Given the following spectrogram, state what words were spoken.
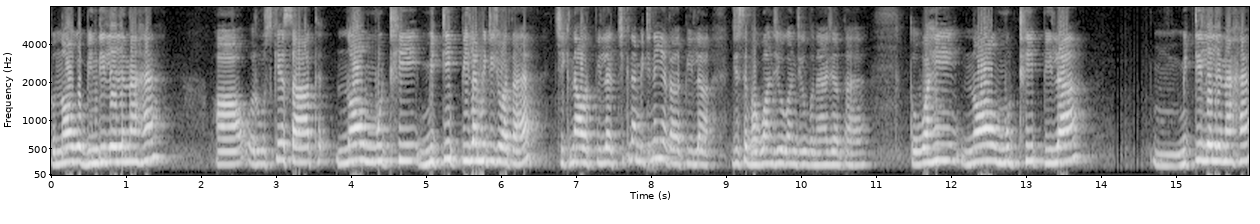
तो नौ गो बिंदी ले लेना है और उसके साथ नौ मुट्ठी मिट्टी, पीला मिट्टी जो आता है, चिकना और पीला, चिकना मिट्टी नहीं आता है, पीला जिसे भगवान जी भगवान जी को बनाया जाता है। तो वहीं नौ मुट्ठी पीला मिट्टी ले लेना है,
